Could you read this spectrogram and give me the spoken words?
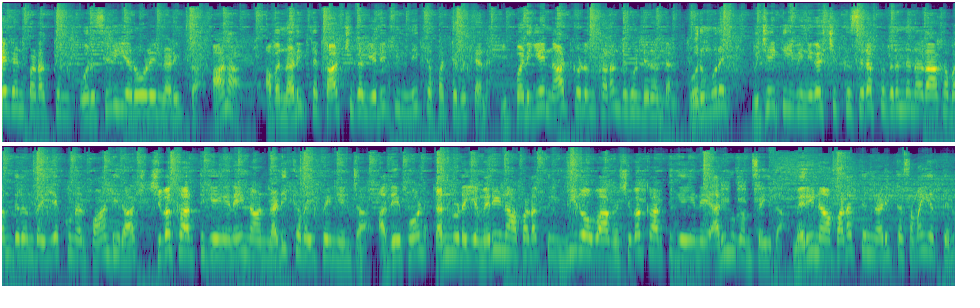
ஏகன் படத்தில் ஒரு சிறிய ரோலில் நடித்தார். ஆனால் அவர் நடித்த காட்சிகள் எடிட்டில் நீக்கப்பட்டுவிட்டன. இப்படியே நாட்களும் கடந்து கொண்டிருந்தன. ஒருமுறை விஜய் டிவி நிகழ்ச்சிக்கு சிறப்பு விருந்தினராக வந்திருந்த இயக்குனர் பாண்டிராஜ் சிவகார்த்திகேயனை நான் நடிக்க வைப்பேன் என்றார். அதே போல தன்னுடைய மெரினா படத்தில் ஹீரோவாக சிவகார்த்திகேயனை அறிமுகம் செய்தார். மெரினா படத்தில் நடித்த சமயத்தில்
